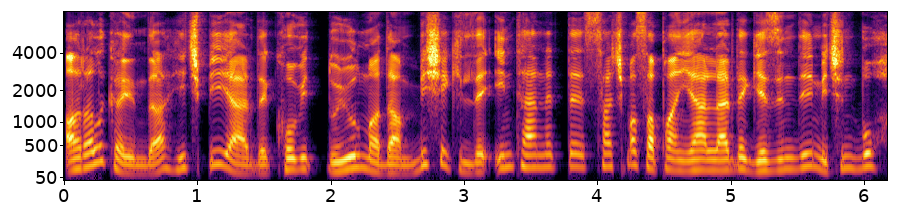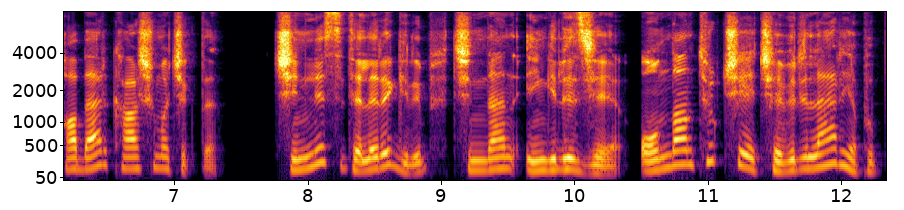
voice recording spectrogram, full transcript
Aralık ayında hiçbir yerde Covid duyulmadan bir şekilde internette saçma sapan yerlerde gezindiğim için bu haber karşıma çıktı. Çinli sitelere girip Çin'den İngilizceye, ondan Türkçe'ye çeviriler yapıp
